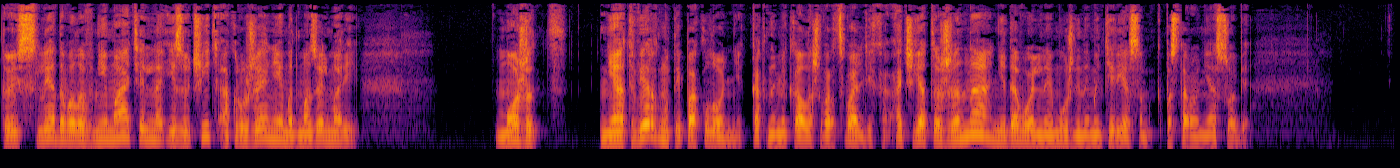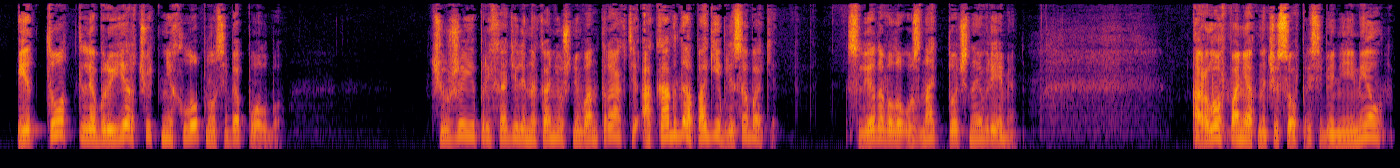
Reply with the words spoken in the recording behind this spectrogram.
то есть следовало внимательно изучить окружение мадемуазель Мари. Может, не отвергнутый поклонник, как намекала Шварцвальдиха, а чья-то жена, недовольная мужниным интересом к посторонней особе. И тут Лебрюер чуть не хлопнул себя по лбу. Чужие приходили на конюшню в антракте, а когда погибли собаки? Следовало узнать точное время. Орлов, понятно, часов при себе не имел —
